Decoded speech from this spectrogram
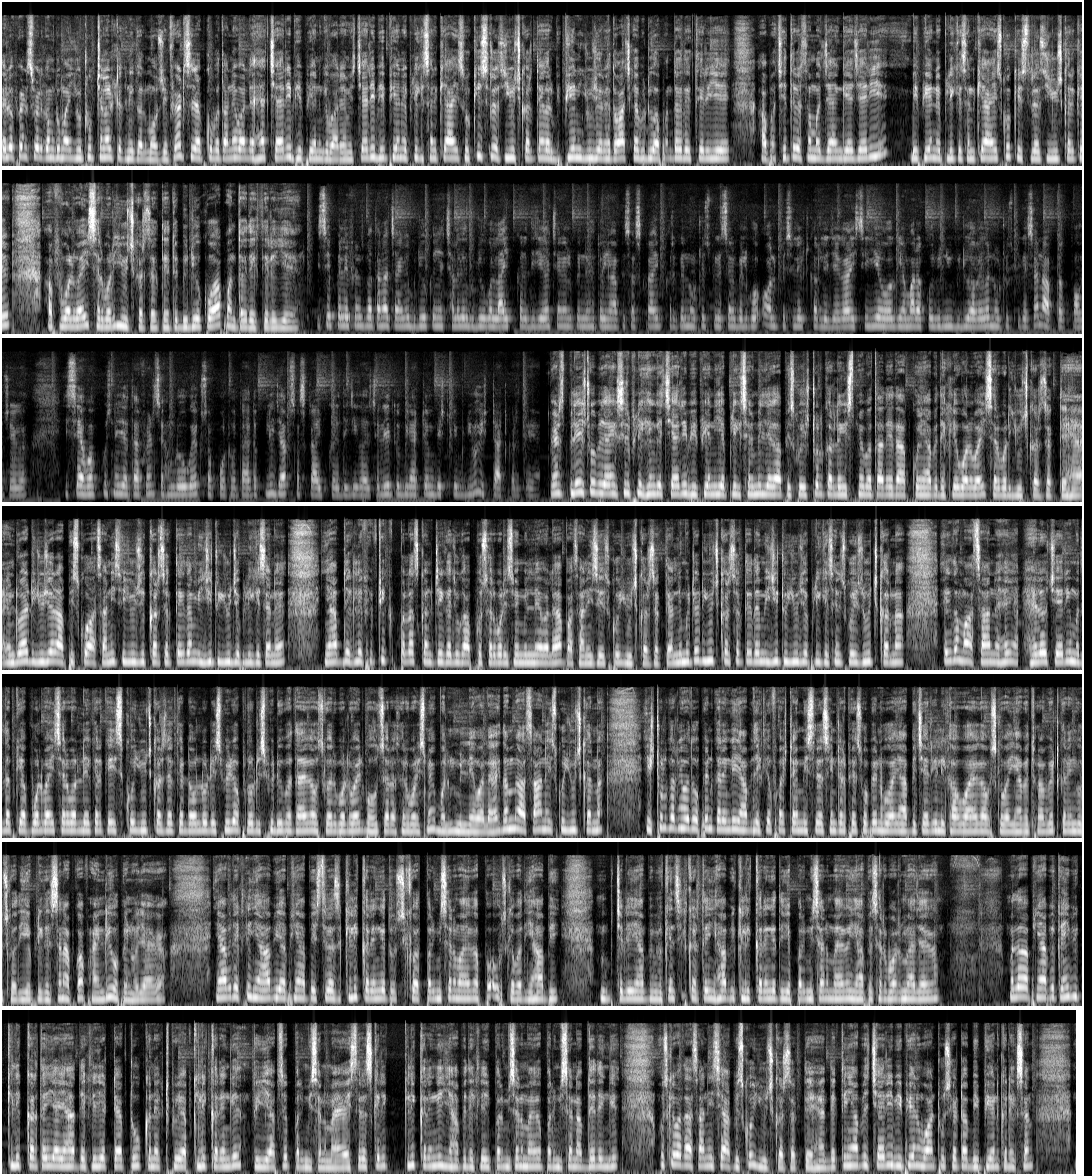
Hello friends welcome to my YouTube channel technical Mausam friends आपको बताने वाले हैं चेरी वीपीएन के बारे में। चेरी वीपीएन एप्लीकेशन क्या है? इसको किस तरह से यूज़ करते हैं? अगर वीपीएन यूज़र है तो आज का वीडियो अपन तक देखते रहिए। आप अच्छी तरह समझ जाएँगे। चेरी वीपीएन एप्लीकेशन क्या है, इसको किस तरह से यूज़ करके आप वर्ल्ड वाइड सर्वर यूज़ कर सकते हैं? तो वीडियो को आप अंत तक देखते रहिए। इससे पहले फ्रेंड्स बताना चाहेंगे वीडियो कहीं अच्छा लगे तो वीडियो को लाइक कर दीजिएगा। चैनल पर नहीं तो यहाँ पर सब्सक्राइब करके नोटिफिकेशन बिल को ऑल पर सिलेक्ट कर लीजिएगा। इससे ये होगा कि हमारा कोई भी न्यू वीडियो आएगा नोटिफिकेशन आप तक पहुँचेगा। इससे आपका कुछ नहीं जाता फ्रेंड्स हम लोगों को एक सपोर्ट होता है। तो प्लीज़ आप सब्सक्राइब कर दीजिएगा। चलिए तो बिना टाइम वेस्ट के वीडियो स्टार्ट करते हैं। फ्रेंड्स प्ले स्टोर पर जाएँगे, सिर्फ़ लिखेंगे चेरी वीपीएन ये एप्लीकेशन मिल जाएगा। आप इसको इंस्टॉल कर लेंगे। इसमें बता देता आपको यहाँ पे देख लिया वर्ल्ड वाइड सर्वर यूज़ कर सकते हैं। एंड्रॉइड यूज़र आप इसको आसानी से यूज़ कर सकते हैं। एकदम इजी टू यूज़ एप्लीकेशन है। यहाँ आप देख लिए फिफ्टी प्लस कंट्री का जो आपको सर्वर इसमें मिलने वाला है, आप आसानी से इसको यूज़ कर सकते हैं। अनलिमिटेड यूज़ कर सकते हैं, एकदम इजी टू यूज़ एप्लीकेशन इसको यूज़ करना एकदम आसान है। हेलो चेरी मतलब कि आप वर्ल्ड वाइड सर्वर लेकर के इसको यूज़ कर सकते हैं। डाउनलोड स्पीड अपलोड स्पीड भी बताएगा। उसके बाद वर्ल्ड वाइड बहुत सारा सर्वर इसमें मिलने वाला है। एकदम आसान है इसको यूज़ करना। इंस्टॉल करने के बाद ओपन करेंगे। यहाँ पे देख लिया फ़र्स्ट टाइम इस तरह से इंटरफेस ओपन हुआ यहाँ पे चेरी लिखा हुआ है उसके बाद यहाँ पे थोड़ा वेट करेंगे। उसके बाद ये एप्लीकेशन आपका फाइनली ओपन हो जाएगा। यहाँ पे देख लीजिए, यहाँ भी आप यहाँ पे इस तरह से क्लिक करेंगे तो उसके बाद परमिशन आएगा उसके बाद यहाँ भी चलिए यहाँ पे कैंसिल करते हैं, यहाँ भी क्लिक करेंगे तो ये परमिशन आएगा, यहाँ पे सर्वर में आ जाएगा। मतलब आप यहाँ पे कहीं भी क्लिक करते हैं या यहाँ देख लीजिए टैप टू कनेक्ट पे आप क्लिक करेंगे तो ये आपसे परमिशन में आएगा। इस तरह से क्लिक करेंगे, यहाँ पे देख लीजिए परमिशन में आएगा, परमिशन आप दे देंगे। उसके बाद आसानी से आप इसको यूज़ कर सकते हैं। देखते हैं यहाँ पे cherry V P N one two set up V P N connection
